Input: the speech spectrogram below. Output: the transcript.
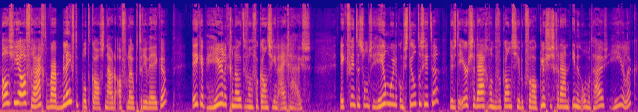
Als je je afvraagt waar bleef de podcast nou de afgelopen drie weken? Ik heb heerlijk genoten van vakantie in eigen huis. Ik vind het soms heel moeilijk om stil te zitten. Dus de eerste dagen van de vakantie heb ik vooral klusjes gedaan in en om het huis. Heerlijk.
